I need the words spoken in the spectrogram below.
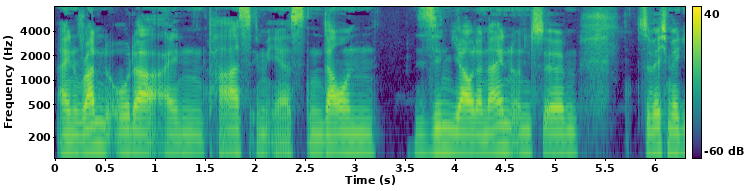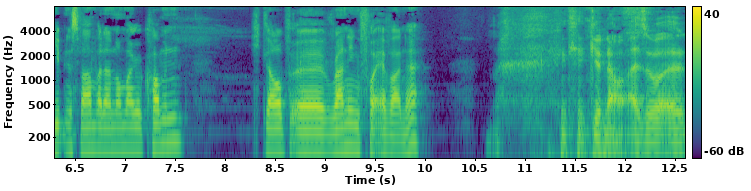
ein Run oder ein Pass im ersten Down Sinn, ja oder nein? Und ähm, zu welchem Ergebnis waren wir dann nochmal gekommen? ich glaube, äh, Running Forever, ne? genau, also äh,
